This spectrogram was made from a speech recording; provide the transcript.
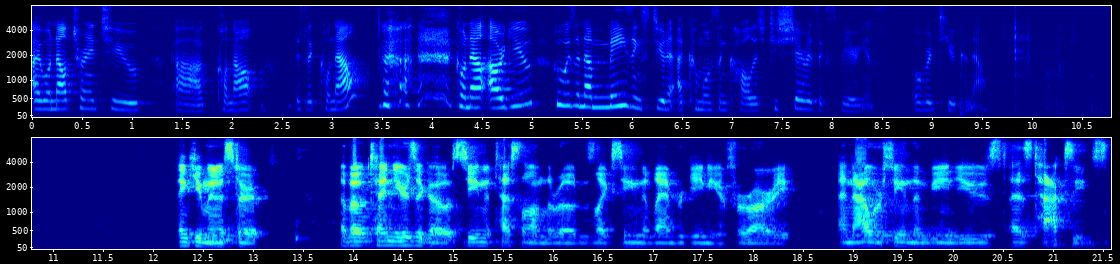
I will now turn it to uh, is it Conal? Conal Argue, who is an amazing student at Camosun College to share his experience. Over to you, Conal. Thank you, Minister. About 10 years ago, seeing a Tesla on the road was like seeing a Lamborghini or Ferrari. And now we're seeing them being used as taxis.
